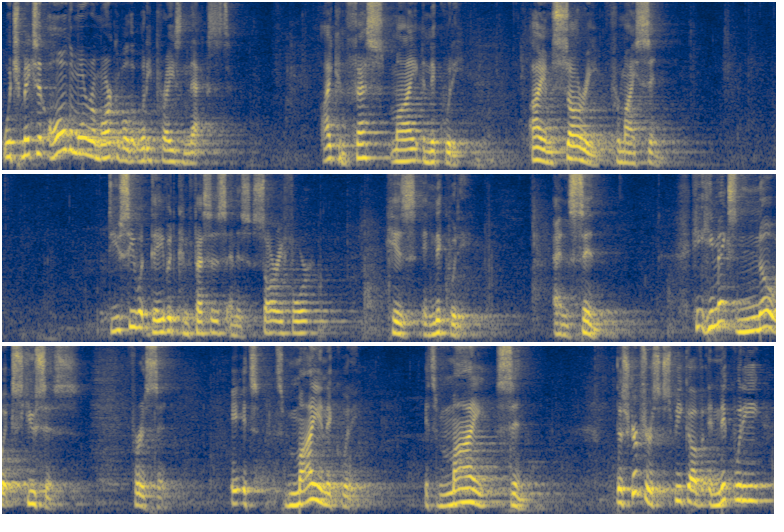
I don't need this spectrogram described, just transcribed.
which makes it all the more remarkable that what he prays next. I confess my iniquity. I am sorry for my sin. Do you see what David confesses and is sorry for? His iniquity and sin. He, he makes no excuses for his sin. It's, it's my iniquity, it's my sin. The scriptures speak of iniquity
